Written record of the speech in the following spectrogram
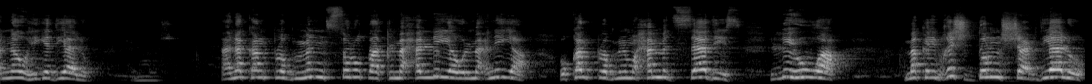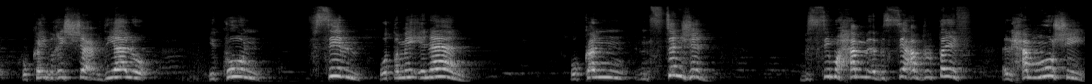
أنه هي ديالو. أنا كنطلب من السلطات المحلية والمعنية وكنطلب من محمد السادس اللي هو ما كيبغيش الظلم الشعب ديالو وكيبغي الشعب ديالو يكون في سلم واطمئنان وكنستنجد بالسي محمد بالسي عبد اللطيف الحموشي.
